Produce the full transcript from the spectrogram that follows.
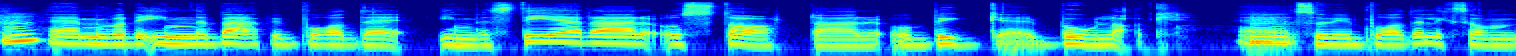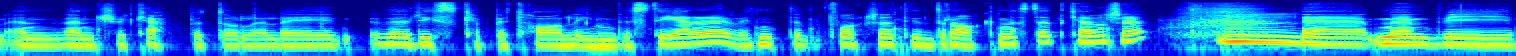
Mm. Eh, men vad det innebär att vi både investerar och startar och bygger bolag. Eh, mm. Så vi är både liksom en venture capital eller riskkapitalinvesterare. Jag vet inte, folk känner till Draknästet kanske. Mm. Eh, men vi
